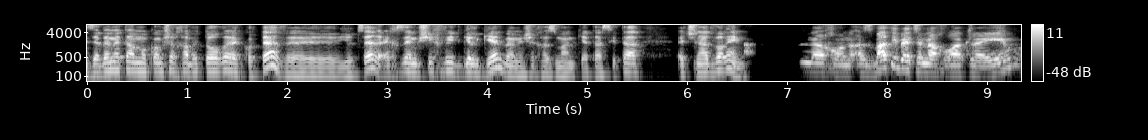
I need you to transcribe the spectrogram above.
זה באמת המקום שלך בתור אה, כותב ויוצר, איך זה המשיך והתגלגל במשך הזמן, כי אתה עשית את שני הדברים. נכון, אז באתי בעצם מאחורי הקלעים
